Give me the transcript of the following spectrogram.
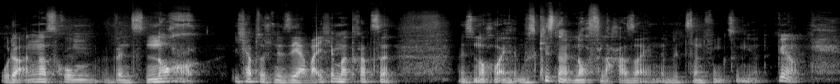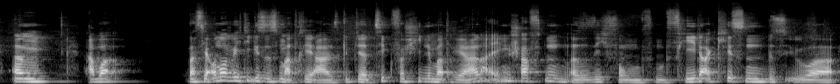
Oder andersrum, wenn es noch Ich habe so eine sehr weiche Matratze. Wenn es noch weicher, muss das Kissen halt noch flacher sein, damit es dann funktioniert. Genau. Ähm, aber was ja auch noch wichtig ist, ist Material. Es gibt ja zig verschiedene Materialeigenschaften, also sich vom, vom Federkissen bis über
